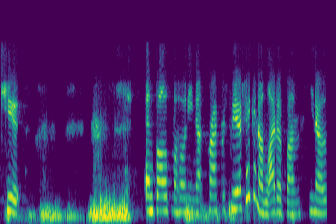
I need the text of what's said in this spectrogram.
cute. And Balls Mahoney Nutcracker. See, I've taken a lot of bumps. You know,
